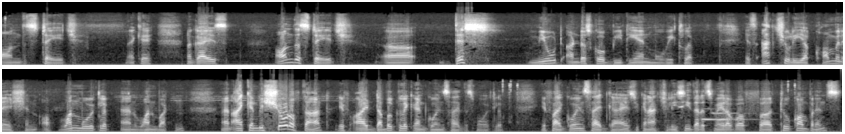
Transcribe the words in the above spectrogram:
on the stage. Okay. Now guys on the stage uh, this mute underscore btn movie clip is actually a combination of one movie clip and one button. And I can be sure of that if I double click and go inside this movie clip. If I go inside guys you can actually see that it's made up of uh, two components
